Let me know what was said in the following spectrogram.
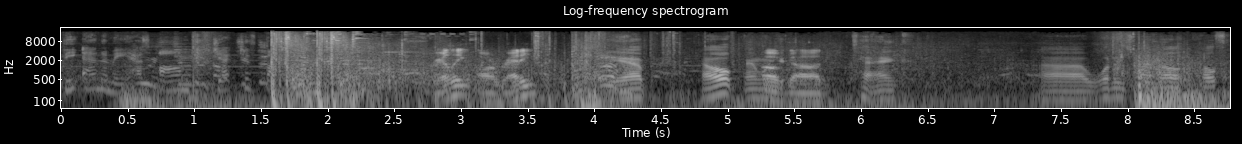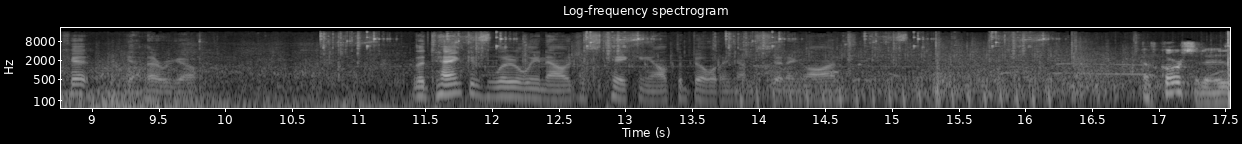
The enemy has armed objective butter. Really? Already? Yep. Oh, and we Oh get god. tank. Uh, what is my health kit? Yeah, there we go. The tank is literally now just taking out the building I'm sitting on. Of course it is.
